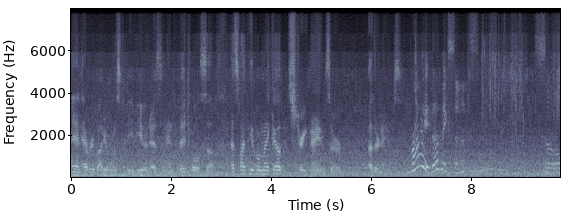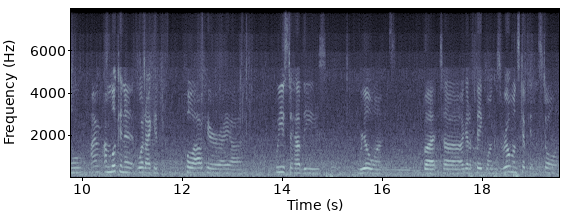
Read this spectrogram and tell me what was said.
And everybody wants to be viewed as an individual, so that's why people make up street names or other names. right. That makes sense. So I'm, I'm looking at what I could pull out here. I uh, we used to have these real ones, but uh, I got a fake one because the real ones kept getting stolen.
